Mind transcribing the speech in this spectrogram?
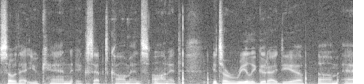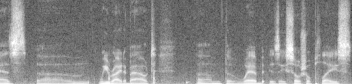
so that you can accept comments on it. It's a really good idea um, as um, we write about um, the web is a social place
